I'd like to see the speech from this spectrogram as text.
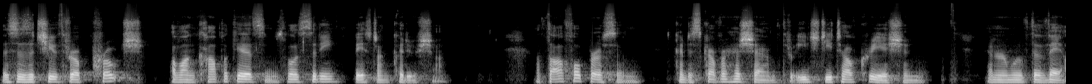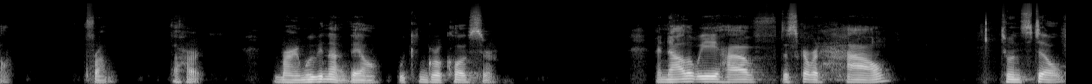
This is achieved through approach of uncomplicated simplicity based on Kedusha. A thoughtful person can discover Hashem through each detail of creation and remove the veil from the heart. By removing that veil, we can grow closer. And now that we have discovered how to instill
